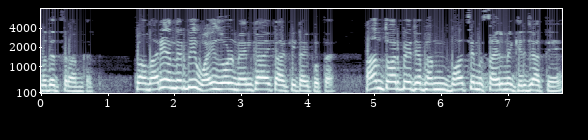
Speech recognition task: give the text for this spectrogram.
مدد فراہم کرتے تو ہمارے اندر بھی وائز اولڈ مین کا ایک آرکی ٹائپ ہوتا ہے۔ عام طور پہ جب ہم بہت سے مسائل میں گر جاتے ہیں،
